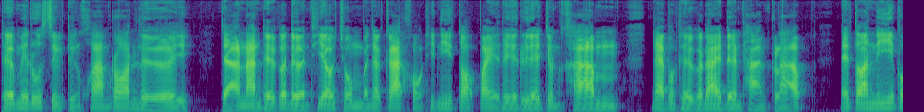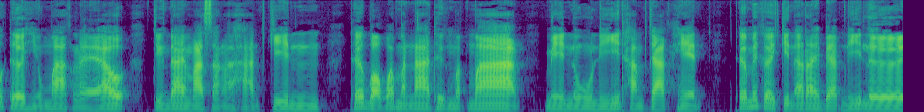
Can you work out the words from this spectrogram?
เธอไม่รู้สึกถึงความร้อนเลย จากนั้นเธอก็เดินเที่ยวชมบรรยากาศของที่นี่ต่อไปเรื่อยๆ จนค่ำและพวกเธอก็ได้เดินทางกลับ ในตอนนี้พวกเธอหิวมากแล้ว จึงได้มาสั่งอาหารกิน เธอบอกว่ามันน่าทึ่งมากๆ เมนูนี้ทำจากเห็ด เธอไม่เคยกินอะไรแบบนี้เลย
